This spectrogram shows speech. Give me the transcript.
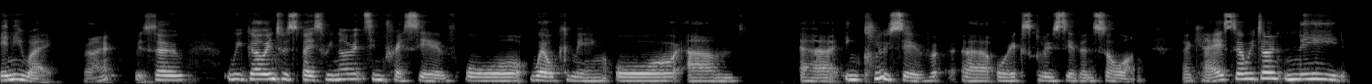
anyway, right? So we go into a space, we know it's impressive or welcoming or um, uh, inclusive uh, or exclusive and so on. Okay, so we don't need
